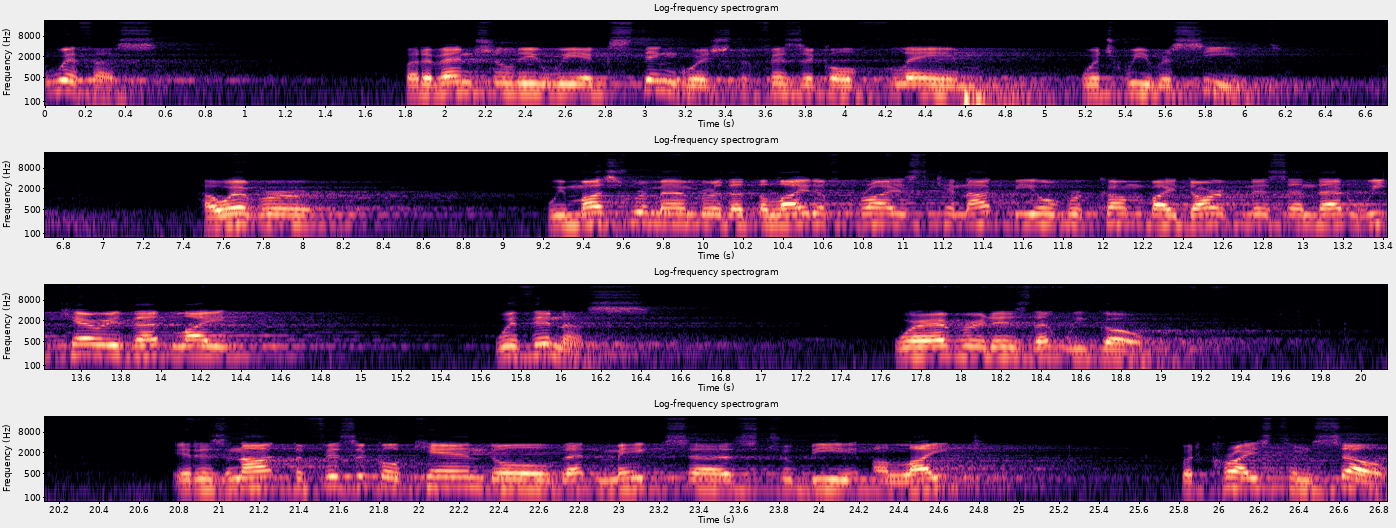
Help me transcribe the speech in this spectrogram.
with us. But eventually we extinguish the physical flame which we received. However, we must remember that the light of Christ cannot be overcome by darkness and that we carry that light within us wherever it is that we go. It is not the physical candle that makes us to be a light, but Christ Himself,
